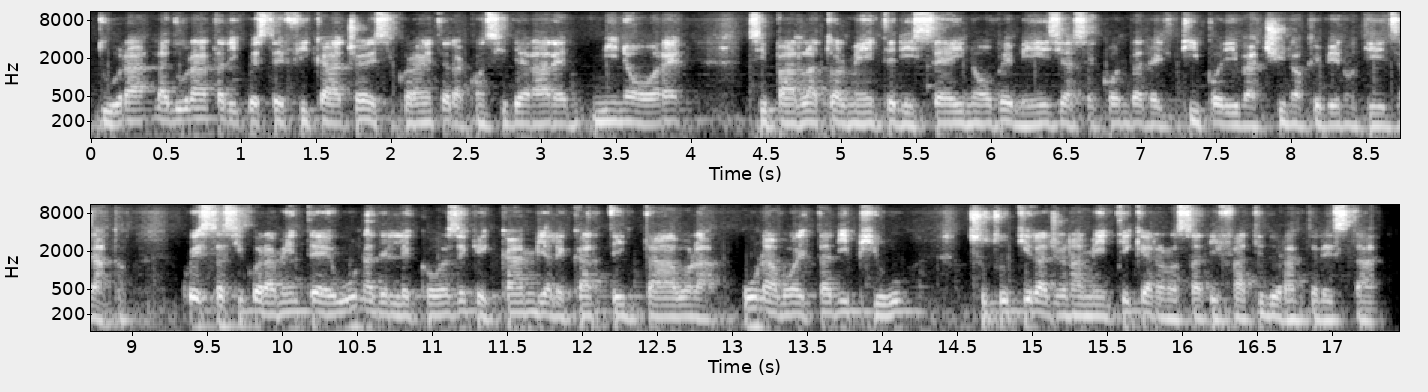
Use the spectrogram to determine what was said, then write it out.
dura, la durata di questa efficacia è sicuramente da considerare minore. Si parla attualmente di 6-9 mesi a seconda del tipo di vaccino che viene utilizzato. Questa sicuramente è una delle cose che cambia le carte in tavola una volta di più su tutti i ragionamenti che erano stati fatti durante l'estate.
